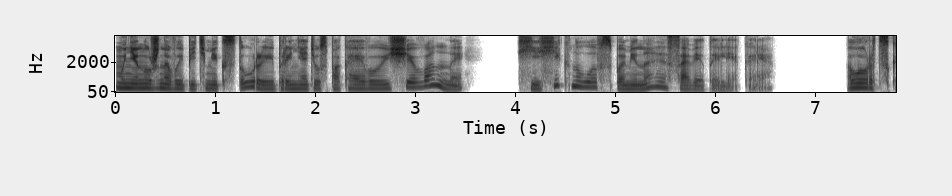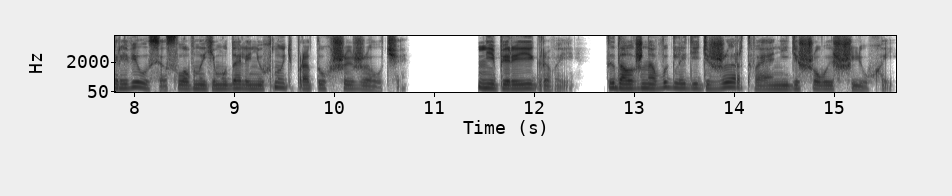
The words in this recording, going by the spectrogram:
мне нужно выпить микстуры и принять успокаивающие ванны», — хихикнула, вспоминая советы лекаря. Лорд скривился, словно ему дали нюхнуть протухшей желчи. «Не переигрывай. Ты должна выглядеть жертвой, а не дешевой шлюхой.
